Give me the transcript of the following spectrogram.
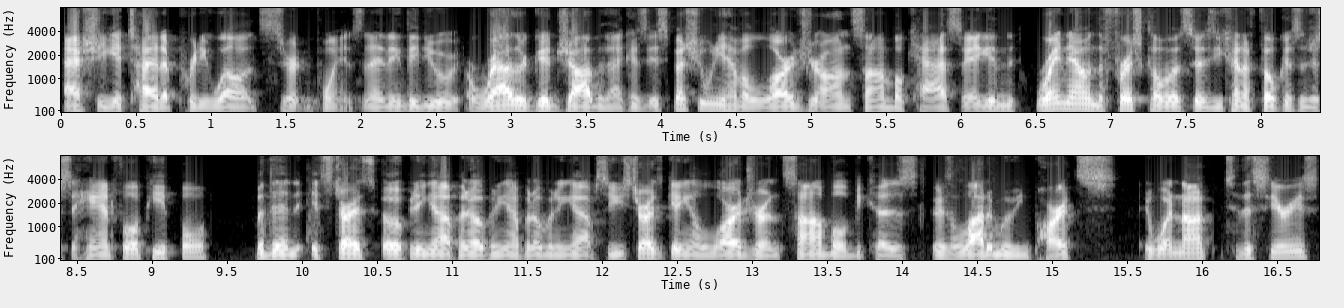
actually get tied up pretty well at certain points, and I think they do a rather good job of that because especially when you have a larger ensemble cast. Like again, right now in the first couple of episodes, you kind of focus on just a handful of people. But then it starts opening up and opening up and opening up. So you start getting a larger ensemble because there's a lot of moving parts and whatnot to the series.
